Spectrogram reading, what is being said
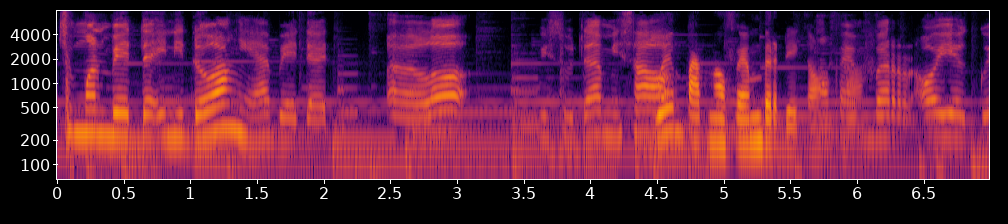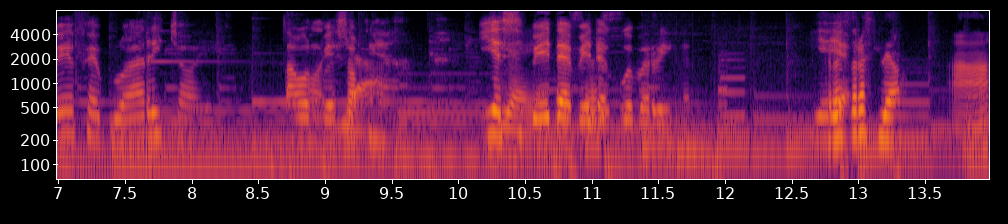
cuman beda ini doang ya beda eh, lo wisuda misal Gue 4 November deh kalau nggak salah. November oh iya gue Februari coy tahun Oh, iya. besoknya iya, Iya, sih iya, beda terus, beda terus. gue baru inget iya Terus iya. terus Del. Ah,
